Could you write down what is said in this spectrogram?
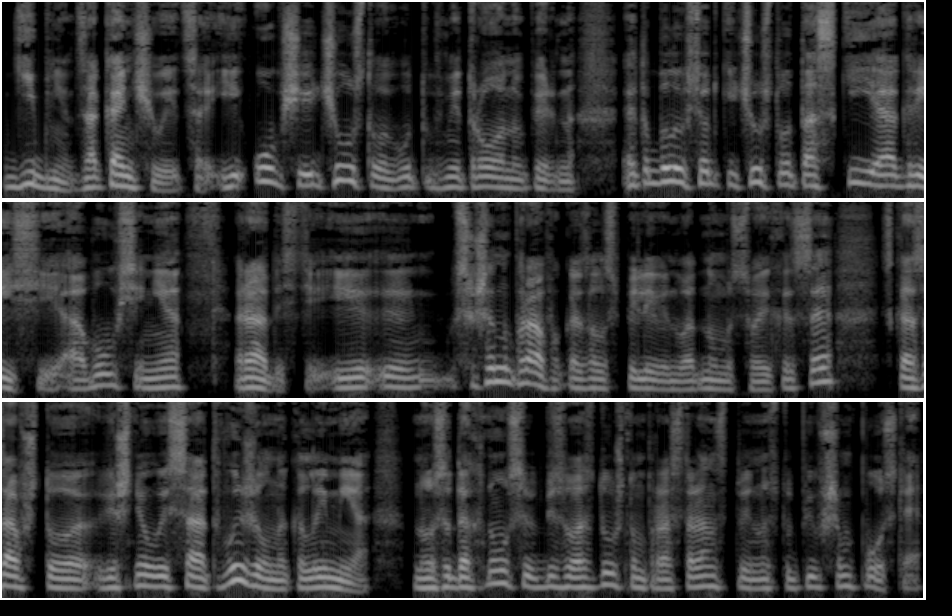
гибнет, заканчивается, и общее чувство, вот в метро оно передано, это было все-таки чувство тоски и агрессии, а вовсе не радости. И э, совершенно прав оказался Пелевин в одном из своих эссе, сказав, что «Вишневый сад» выжил на Колыме, но задохнулся в безвоздушном пространстве, наступившем после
